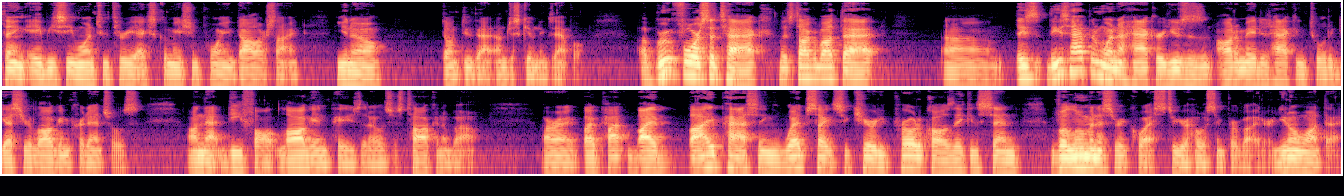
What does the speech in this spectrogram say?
thing, ABC123 exclamation point dollar sign. You know, don't do that. I'm just giving an example. A brute force attack. Let's talk about that. Um, these these happen when a hacker uses an automated hacking tool to guess your login credentials on that default login page that I was just talking about. All right, by, by bypassing website security protocols, they can send voluminous requests to your hosting provider. You don't want that.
